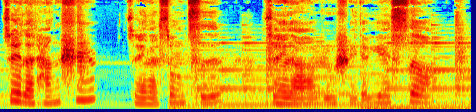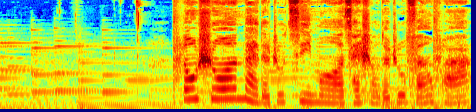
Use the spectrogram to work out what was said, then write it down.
醉了唐诗，醉了宋词，醉了如水的月色。都说耐得住寂寞，才守得住繁华。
